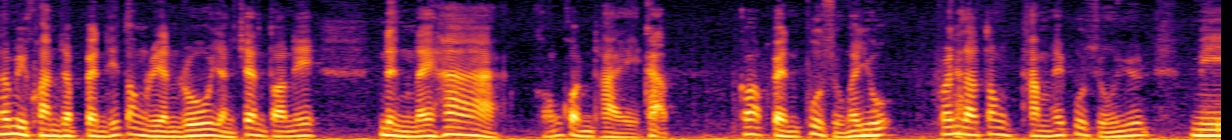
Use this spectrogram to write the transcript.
แล้วมีความจำเป็นที่ต้องเรียนรู้อย่างเช่นตอนนี้หนึ่งในห้าของคนไทย ครับ ก็เป็นผู้สูงอายุ เพราะฉะนั้นเราต้องทำให้ผู้สูงอายุมี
